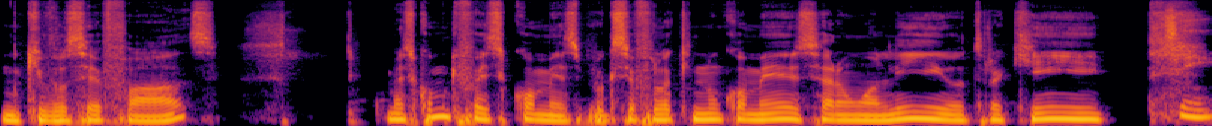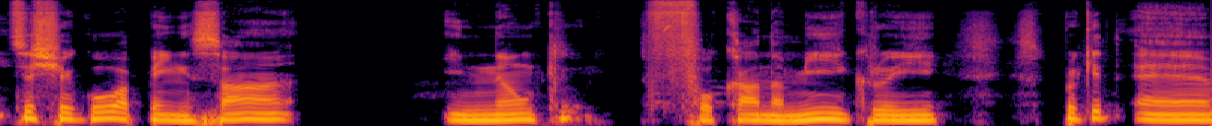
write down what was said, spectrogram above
no que você faz. Mas como que foi esse começo? Porque você falou que no começo era um ali, outro aqui. Sim. Você chegou a pensar e não focar na micro e porque é,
